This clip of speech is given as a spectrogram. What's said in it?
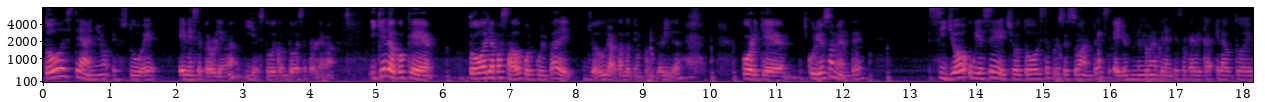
todo este año estuve en ese problema y estuve con todo ese problema. Y qué loco que todo haya pasado por culpa de yo durar tanto tiempo en Florida. Porque, curiosamente, si yo hubiese hecho todo este proceso antes, ellos no iban a tener que sacar el, auto de,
